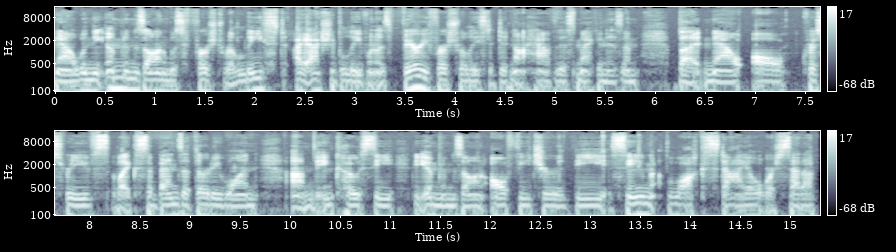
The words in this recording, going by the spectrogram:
Now, when the Umnumzaan was first released, I actually believe when it was very first released, it did not have this mechanism, but now all Chris Reeves, like Sebenza 31, um, the Inkosi, the Umnumzaan, all feature the same lock style or setup,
